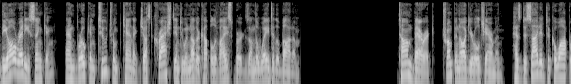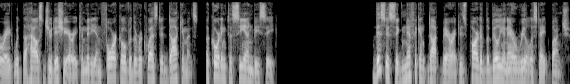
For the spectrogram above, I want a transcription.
The already sinking and broken two Trumptanic just crashed into another couple of icebergs on the way to the bottom. Tom Barrack, Trump inaugural chairman, has decided to cooperate with the House Judiciary Committee and fork over the requested documents, according to CNBC. This is significant. Barrack is part of the billionaire real estate bunch.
